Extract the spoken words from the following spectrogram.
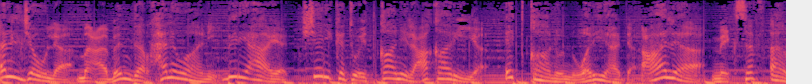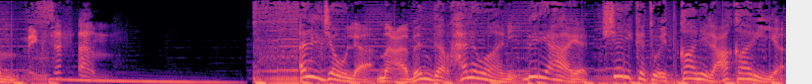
الجولة مع بندر حلواني برعاية شركة إتقان العقارية. إتقان وريادة على مكسف أم. Mix FM. الجولة مع بندر حلواني برعاية شركة إتقان العقارية.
